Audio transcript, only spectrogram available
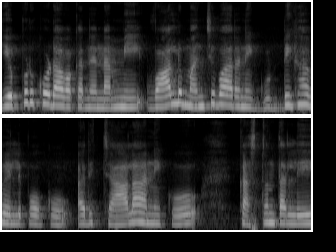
ఎప్పుడు కూడా ఒకరిని నమ్మి వాళ్ళు మంచివారని గుడ్డిగా వెళ్ళిపోకు. అది చాలా నీకు కష్టం తల్లి.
